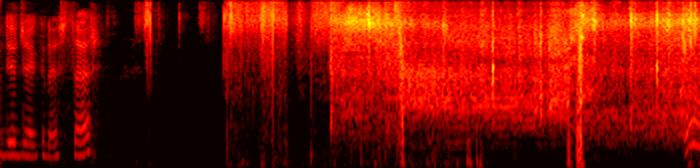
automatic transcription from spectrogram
Ediyoruz arkadaşlar. Oh,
